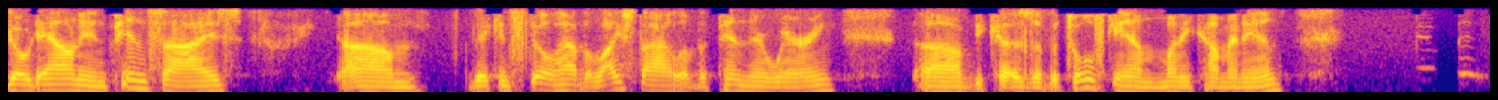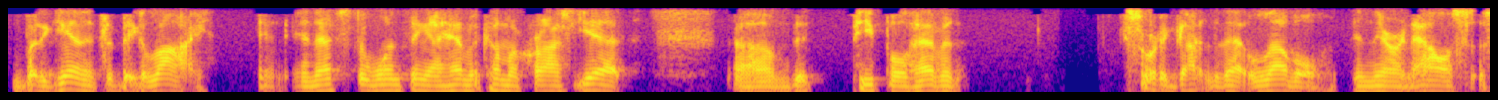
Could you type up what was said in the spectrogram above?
go down in pin size, um, they can still have the lifestyle of the pin they're wearing uh, because of the tool scam money coming in. But again, it's a big lie and, and that's the one thing I haven't come across yet um, that people haven't sort of gotten to that level in their analysis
